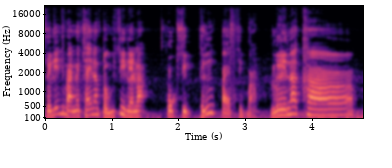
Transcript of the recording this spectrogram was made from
ส่วนเหรียญที่ผ่านก็ใช้น้ำตกอยู่ที่เหรียญละ60ถึง80บาทเลยนะครับ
